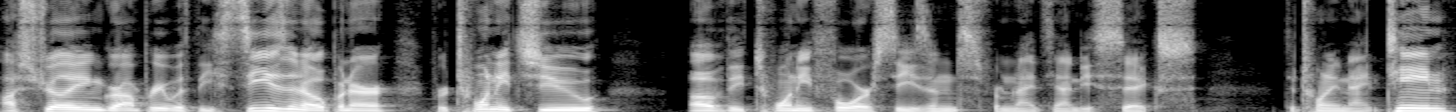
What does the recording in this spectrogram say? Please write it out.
Australian Grand Prix was the season opener for 22 of the 24 seasons from 1996 to 2019,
